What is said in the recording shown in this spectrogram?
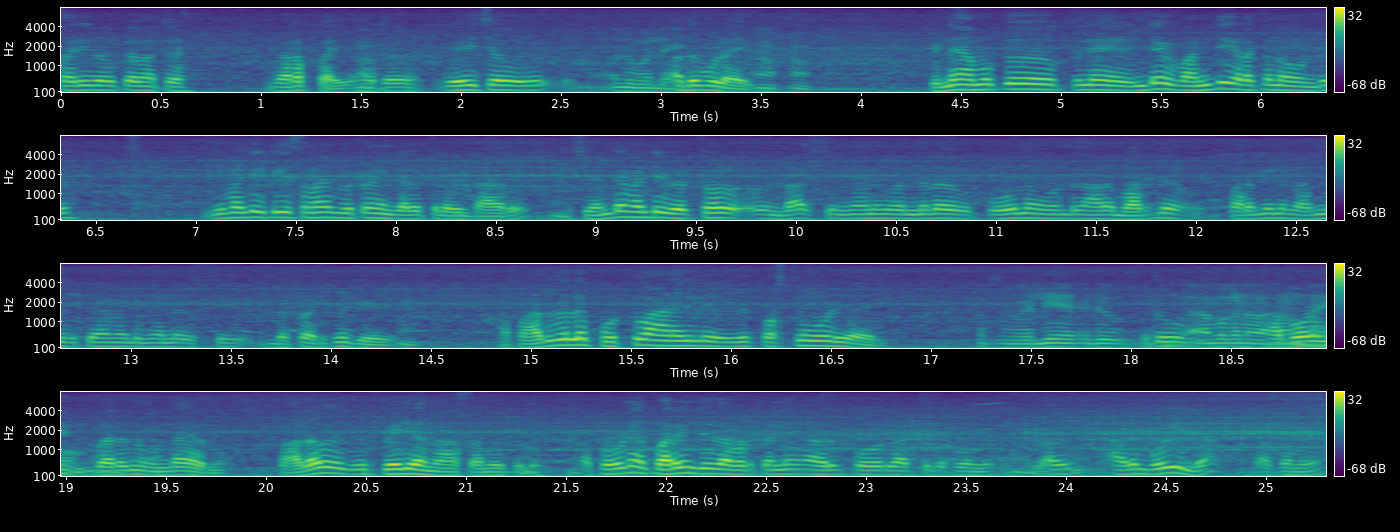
ശരീരമൊക്കെ മറ്റേ വിറപ്പായി. മറ്റേ വേവിച്ച ഒരു അതുപോലെ അതുപോലെ ആയി. പിന്നെ നമുക്ക് പിന്നെ എന്റെ വണ്ടി കിടക്കുന്നതുകൊണ്ട് ഈ വണ്ടി ഈ സമയം പെട്രോൾ എനിക്ക് അറിയത്തില്ല ഉണ്ടാറ് പക്ഷേ എന്റെ വണ്ടി പെട്രോൾ ഉണ്ട്. പക്ഷേ ഞാൻ ഇന്നലെ പോകുന്നതുകൊണ്ട് നാളെ മറന്ന് പറമ്പിൽ മറന്നിരിക്കാൻ വേണ്ടി ഞാൻ ബെട്ടോ പെട്രോൾ അടിക്കുകയും ചെയ്തു. അപ്പോൾ അതുപോലെ പൊട്ടുവാണെങ്കിൽ ഇത് കുറച്ചും കൂടി ആയിരിക്കും. അപ്പോൾ അപകടം അപകടം വരുന്നുണ്ടായിരുന്നു അപ്പോൾ അത് ഒരു പേടിയാണ് ആ സമയത്തിൽ. അപ്പോൾ ഇവിടെ പറയും ചെയ്തു അവിടെ തന്നെ ആരും പോർ കാട്ടിൽ പോകുന്നു ആരും ആരും പോയില്ല ആ സമയം.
